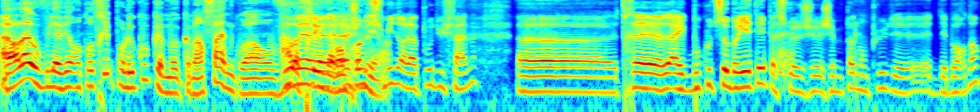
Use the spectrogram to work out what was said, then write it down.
Alors là, où vous l'avez rencontré, pour le coup, comme, comme un fan, quoi, en vous, ah ouais, après une avant-première. Je me suis mis dans la peau du fan, euh, très, avec beaucoup de sobriété, parce que j'aime pas non plus être débordant.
